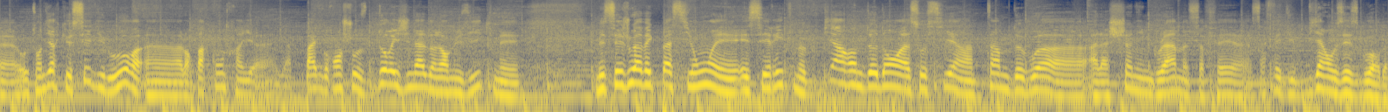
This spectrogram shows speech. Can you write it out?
Euh, autant dire que c'est du lourd. Euh, alors par contre, il n'y a, pas grand chose d'original dans leur musique, mais, c'est joué avec passion et, ces rythmes bien rentre dedans associés à un timbre de voix à, à la fait, euh, ça fait du bien aux esgourdes.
